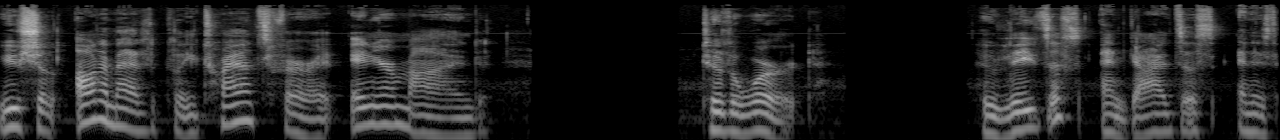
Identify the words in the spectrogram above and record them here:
you should automatically transfer it in your mind to the Word, who leads us and guides us and is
